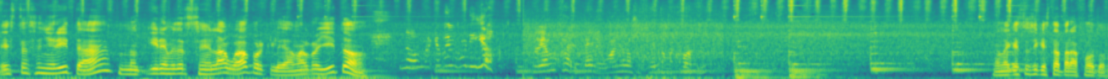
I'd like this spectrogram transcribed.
Esta señorita no quiere meterse en el agua porque le da mal rollito. Voy a mojar el pelo, igual me lo sujeto mejor, ¿no? Anda que esto sí que está para foto.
